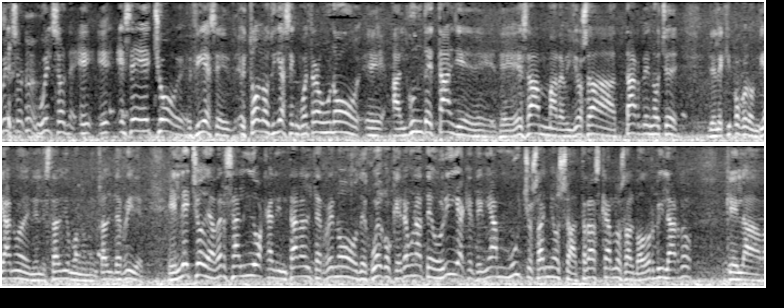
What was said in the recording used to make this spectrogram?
Wilson, Wilson eh, eh, ese hecho, fíjese, eh, todos los días se encuentra uno eh, algún detalle de, esa maravillosa tarde, noche del equipo colombiano en el Estadio Monumental de River. El hecho de haber salido a calentar al terreno de juego, que era una teoría que tenía muchos años atrás Carlos Salvador Vilardo, que la,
